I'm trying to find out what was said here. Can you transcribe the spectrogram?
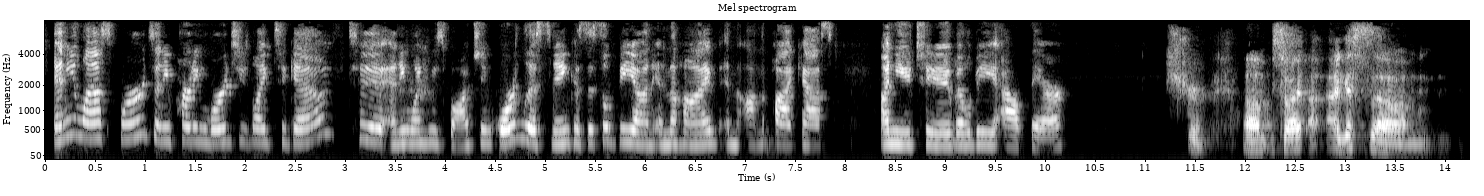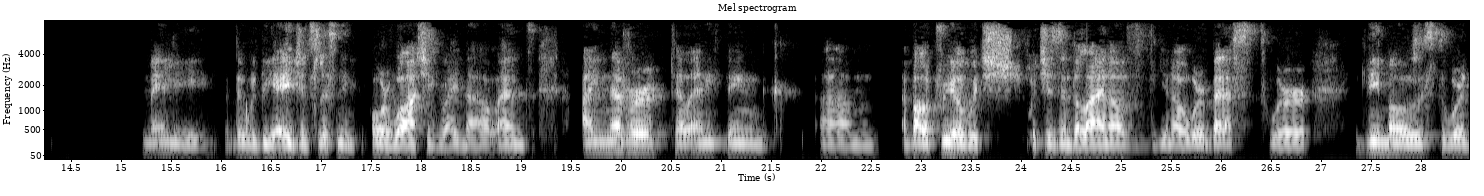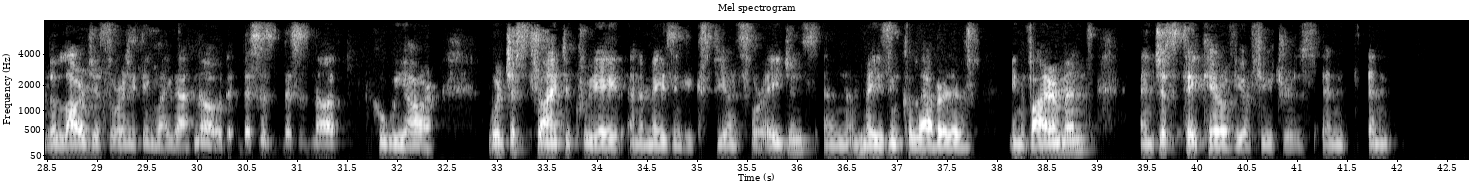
any last words? Any parting words you'd like to give to anyone who's watching or listening? Because this will be on in the hive and on the podcast on YouTube. It'll be out there. Sure. Um, so I, I guess um, mainly there would be agents listening or watching right now, and I never tell anything um, about Real, which which is in the line of you know we're best, we're the most, we're the largest, or anything like that. No, this is this is not who we are. We're just trying to create an amazing experience for agents, an amazing collaborative environment, and just take care of your futures. And and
